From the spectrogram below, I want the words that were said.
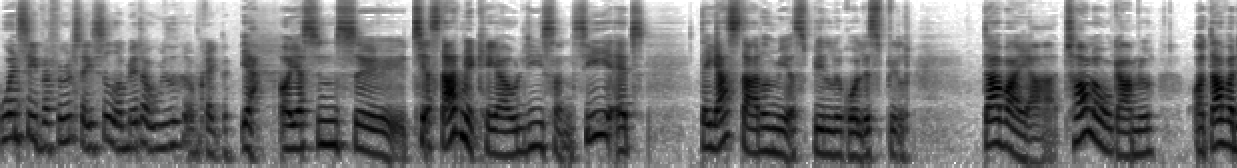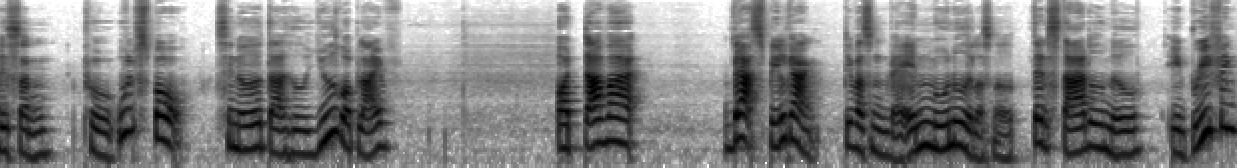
uanset hvad følelser I sidder med derude omkring det. Ja, og jeg synes, øh, til at starte med, kan jeg jo lige sådan sige, at da jeg startede med at spille rollespil, der var jeg 12 år gammel, og der var det sådan på Ulfsborg til noget, der hed Jyderup Live. Og der var hver spilgang, det var sådan hver anden måned eller sådan noget, den startede med en briefing,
